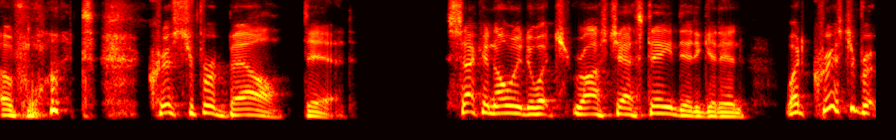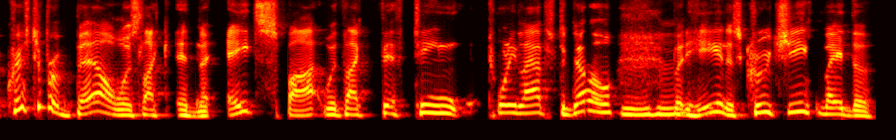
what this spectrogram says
of what Christopher Bell did. Second only to what Ross Chastain did to get in. What Christopher Christopher Bell was like in the eighth spot with like 15, 20 laps to go, Mm-hmm. but he and his crew chief made the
